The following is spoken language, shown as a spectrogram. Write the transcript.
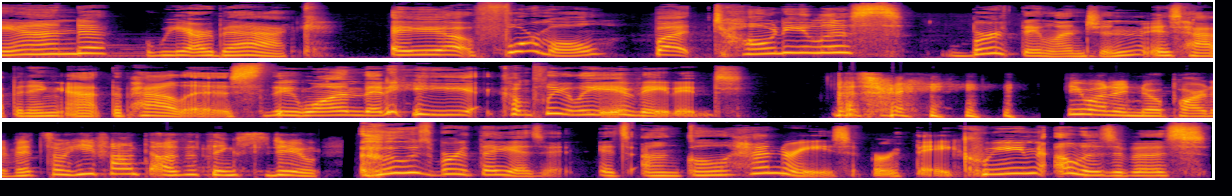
And we are back. A formal but Tonyless birthday luncheon is happening at the palace, the one that he completely evaded. That's right. he wanted no part of it, so he found other things to do. Whose birthday is it? It's Uncle Henry's birthday. Queen Elizabeth's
